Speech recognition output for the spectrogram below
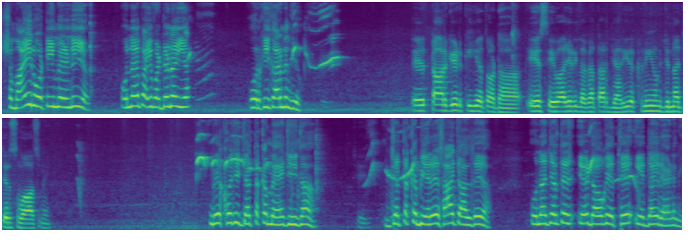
ਸ਼ਮਾਈ ਰੋਟੀ ਮਿਲਣੀ ਆ, ਉਹਨਾਂ ਨੇ ਭਾਈ ਵੱਢਣਾ ਹੀ ਆ। ਹੋਰ ਕੀ ਕਰਨਗੇ ਉਹ? ਇਹ ਟਾਰਗੇਟ ਕੀ ਹੈ ਤੁਹਾਡਾ? ਇਹ ਸੇਵਾ ਜਿਹੜੀ ਲਗਾਤਾਰ ਜਾਰੀ ਰੱਖਣੀ, ਹੁਣ ਜਿੰਨਾ ਚਿਰ ਸਵਾਸ ਨੇ। ਵੇਖੋ ਜੀ ਜਦ ਤੱਕ ਮੈਂ ਜੀਦਾ ਜਦ ਤੱਕ ਮੇਰੇ ਸਾਹ ਚੱਲਦੇ ਆ ਉਹਨਾਂ ਚਿਰ ਤੇ ਇਹ ਡੌਗ ਇੱਥੇ ਇਦਾਂ ਹੀ ਰਹਿਣਗੇ।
